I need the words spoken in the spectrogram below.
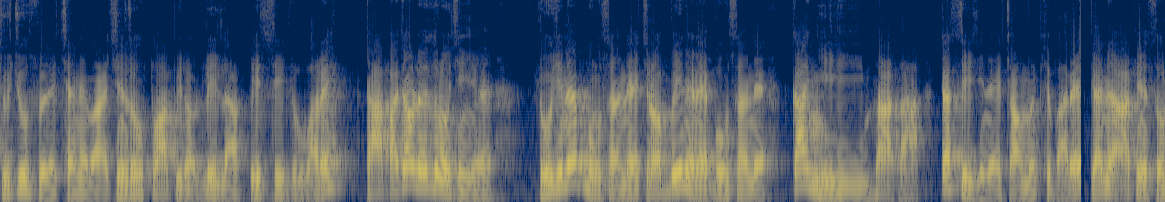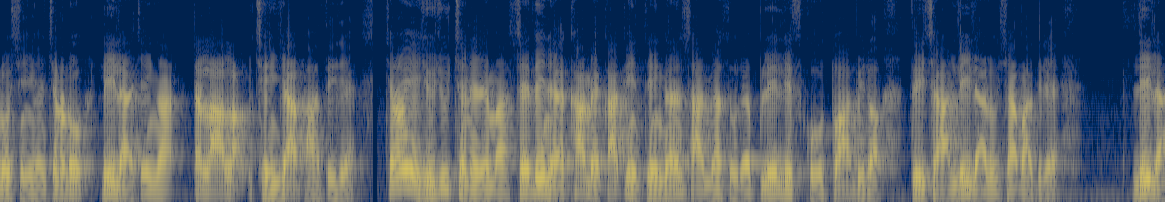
YouTube ဆိုတဲ့ channel မှာအရင်ဆုံးသွားပြီးတော့လေ့လာပေးစီလိုပါတယ်ဒါဘာကြောင့်လဲဆိုလို့ရှိရင် လိုချင်တဲ့ပုံစံနဲ့ကျွန်တော်ပေးနေတဲ့ပုံစံနဲ့ကန့်ညီမှသာတက်စေခြင်းတဲ့အကြောင်းပဲဖြစ်ပါတယ်။ပြန်ပြန်အပြင်ဆိုလို့ရှိရင်ကျွန်တော်တို့လေးလာချိန်ကတစ်လလောက်အချိန်ရပါသေးတယ်။ကျွန်တော်ရဲ့ YouTube channel ထဲမှာ10သိန်းနဲ့အခမဲ့ကားပြင်သင်ခန်းစာများဆိုတဲ့ playlist ကိုတွားပြီးတော့သေချာလေ့လာလို့ရပါသေးတယ်။လေ့လာ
